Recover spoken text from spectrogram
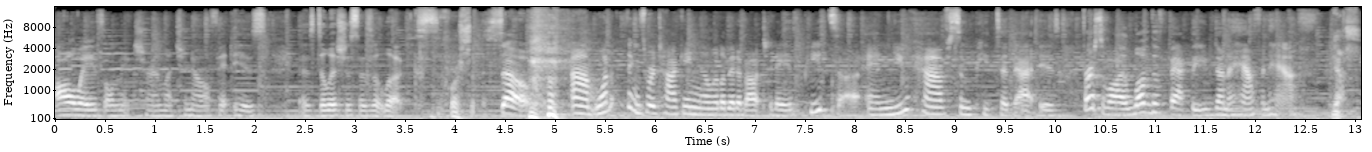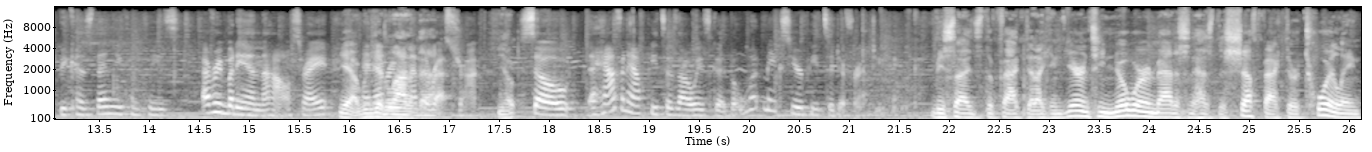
always, I'll make sure and let you know if it is as delicious as it looks. Of course it is. So, um, one of the things we're talking a little bit about today is pizza. And you have some pizza that is, first of all, I love the fact that you've done a half and half. Yes. Because then you can please everybody in the house, right? Yeah, we and get a everyone lot of at that. the restaurant. Yep. So, a half and half pizza is always good. But what makes your pizza different, do you think? Besides the fact that I can guarantee nowhere in Madison has the chef back there toiling,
